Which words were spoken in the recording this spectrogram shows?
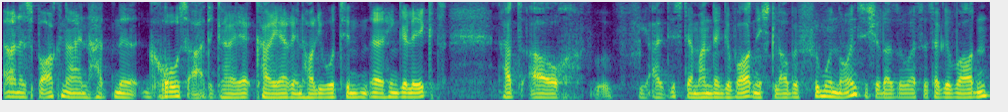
Ernest Borgnine hat eine großartige Karri- Karriere in Hollywood hin, äh, hingelegt. Hat auch, wie alt ist der Mann denn geworden? Ich glaube 95 oder sowas ist er geworden.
